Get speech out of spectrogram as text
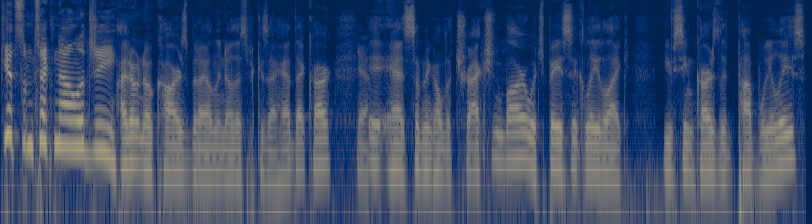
Get some technology. I don't know cars, but I only know this because I had that car. Yeah. It has something called a traction bar, which basically like you've seen cars that pop wheelies.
